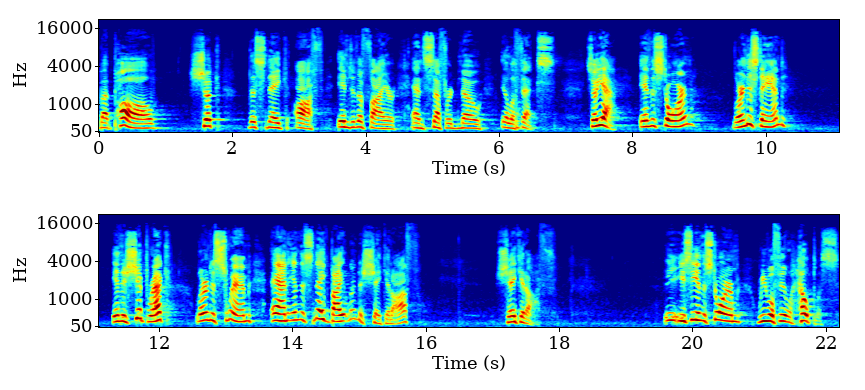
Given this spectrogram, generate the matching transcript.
But Paul shook the snake off into the fire and suffered no ill effects. So, yeah, in the storm, learn to stand. In the shipwreck, learn to swim. And in the snake bite, learn to shake it off. Shake it off. You see, in the storm, we will feel helpless.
